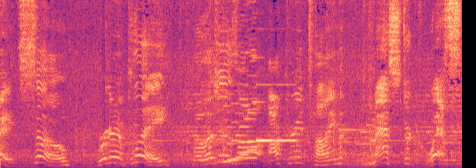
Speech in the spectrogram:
Alright, so we're gonna play The Legend of Zelda Ocarina Time Master Quest.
